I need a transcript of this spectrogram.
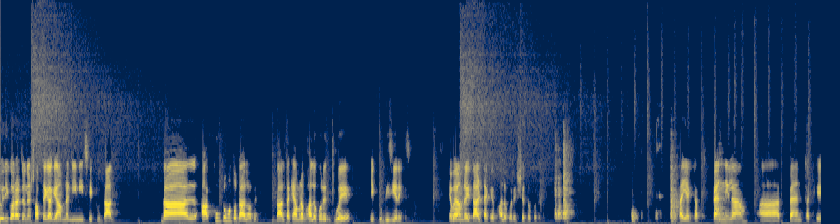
তৈরি করার জন্য সব থেকে আগে আমরা নিয়ে নিয়েছি একটু ডাল ডাল আধ কৌটো মতো ডাল হবে। ডালটাকে আমরা ভালো করে ধুয়ে একটু ভিজিয়ে রেখেছিলাম। এবার আমরা এই ডালটাকে ভালো করে সেদ্ধ করে তাই একটা প্যান নিলাম আর প্যানটাকে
